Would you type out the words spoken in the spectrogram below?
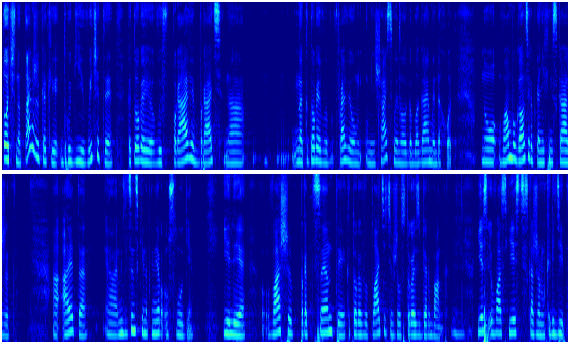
Точно так же, как и другие вычеты, которые вы вправе брать на на которые вы вправе уменьшать свой налогооблагаемый доход. Но вам бухгалтер про них не скажет. А, а это а, медицинские, например, услуги или ваши проценты, которые вы платите в жилстрой Сбербанк. Mm-hmm. Если у вас есть, скажем, кредит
